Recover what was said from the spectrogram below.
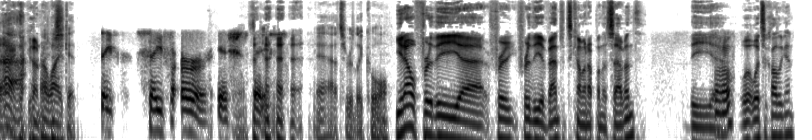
ah, The gun i like it. Safe safer ish space. yeah it's really cool You know, for the uh, for for the event that's coming up on the seventh, the uh, what, what's it called again?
